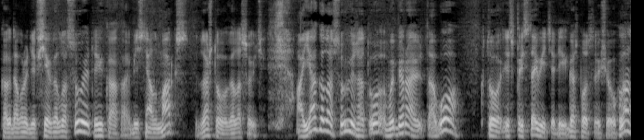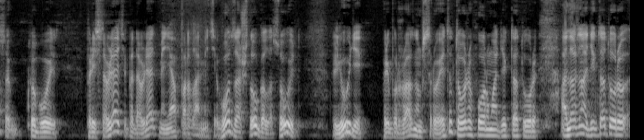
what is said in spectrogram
когда вроде все голосуют, и как объяснял Маркс, за что вы голосуете. А я голосую за то, выбираю того, кто из представителей господствующего класса, кто будет представлять и подавлять меня в парламенте. Вот за что голосуют люди при буржуазном строе. Это тоже форма диктатуры. А должна диктатура,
